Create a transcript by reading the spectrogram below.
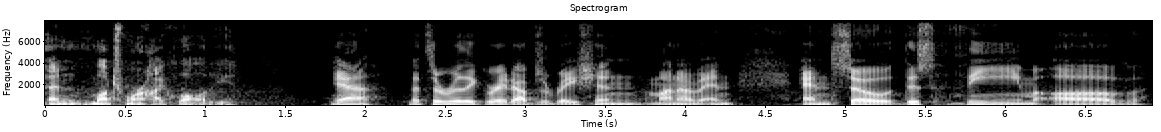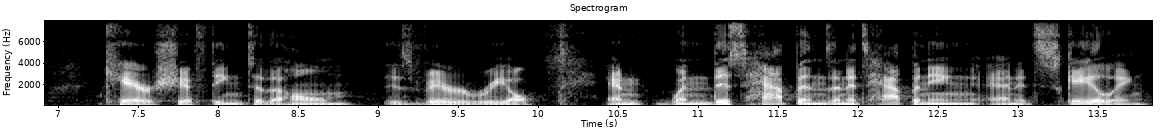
and much more high quality. Yeah, that's a really great observation, Manav. And and so this theme of care shifting to the home is very real. And when this happens, and it's happening and it's scaling,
